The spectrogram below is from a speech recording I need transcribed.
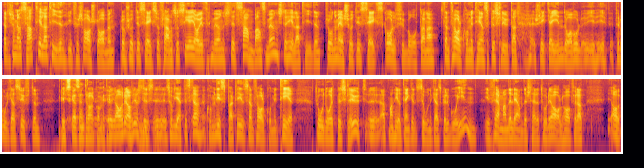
Eftersom jag satt hela tiden i försvarsstaben från 76 och fram så ser jag ett, mönster, ett sambandsmönster hela tiden. Från och med 76, Golfubåtarna, centralkommitténs beslut att skicka in då för olika syften Ryska centralkommittén? Ja, just det. Sovjetiska kommunistpartiets centralkommitté tog då ett beslut eh, att man helt enkelt sonika skulle gå in i främmande länders territorialhav för att ja,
